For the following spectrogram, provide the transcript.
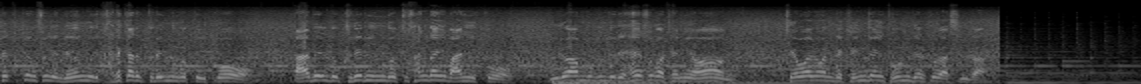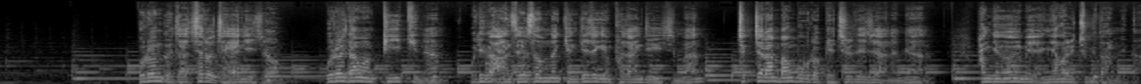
페트병 속에 내용물이 가득가득 들어있는 것도 있고 라벨도 그대로 있는 것도 상당히 많이 있고 이러한 부분들이 해소가 되면 재활용하는데 굉장히 도움이 될 것 같습니다. 물은 그 자체로 자연이죠. 물을 담은 PET는 우리가 안 쓸 수 없는 경제적인 포장지이지만 적절한 방법으로 배출되지 않으면 환경오염에 영향을 주기도 합니다.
